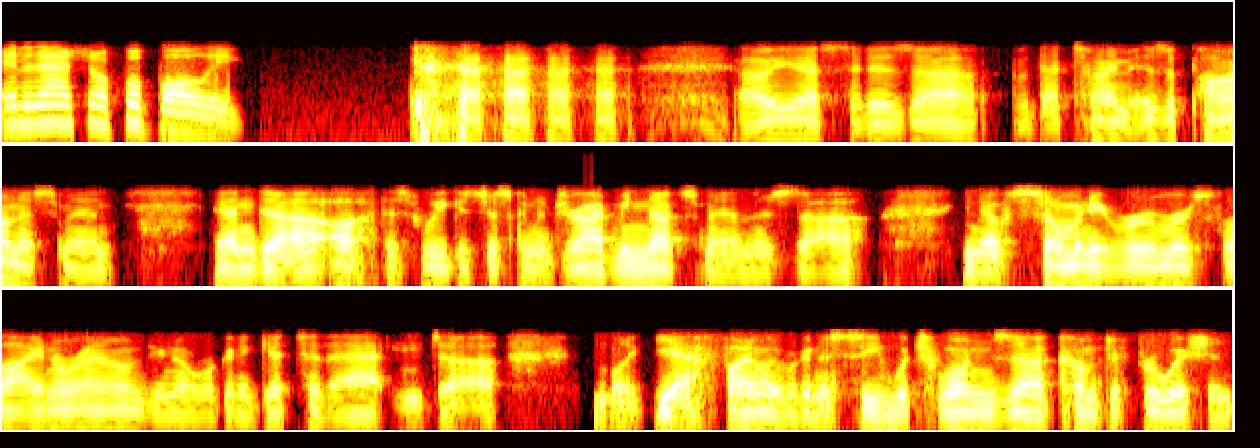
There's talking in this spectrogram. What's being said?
in the National Football League. oh yes, it is. Uh, that time is upon us, man. And uh, oh, this week is just going to drive me nuts, man. There's, uh, you know, so many rumors flying around. You know, we're going to get to that, and uh, like, yeah, finally, we're going to see which ones uh, come to fruition.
